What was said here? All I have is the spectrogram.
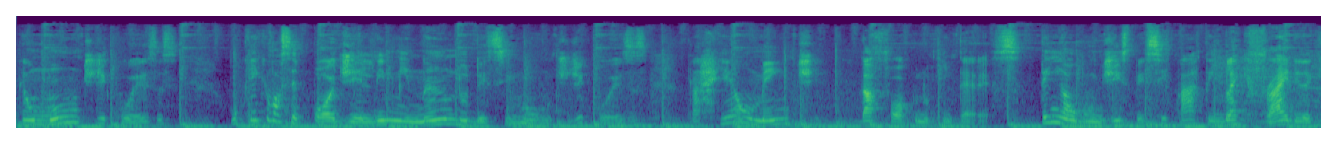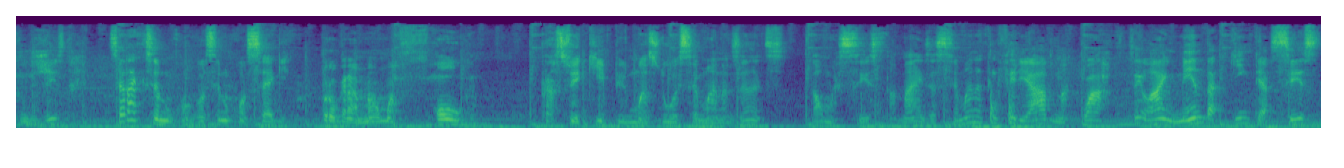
tem um monte de coisas. O que, que você pode ir eliminando desse monte de coisas para realmente dar foco no que interessa. Tem algum dia específico? Ah, tem Black Friday daqui uns dias. Será que você não, você não consegue programar uma folga para sua equipe umas duas semanas antes? Dá uma sexta a mais? A semana tem feriado na quarta, sei lá, emenda a quinta e a sexta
